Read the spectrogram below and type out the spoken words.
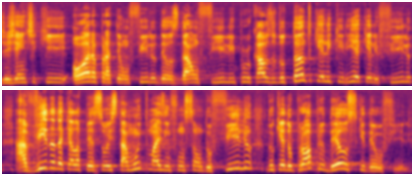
De gente que ora para ter um filho, Deus dá um filho, e por causa do tanto que ele queria aquele filho, a vida daquela pessoa está muito mais em função do filho do que do próprio Deus que deu o filho.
